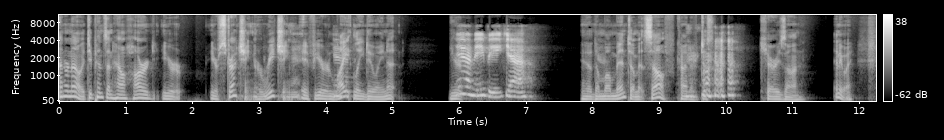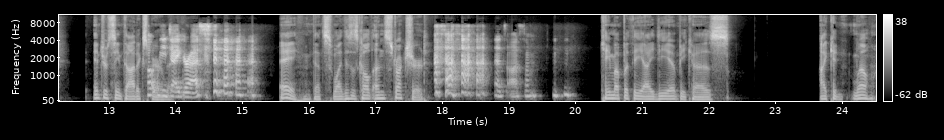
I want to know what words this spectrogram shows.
I don't know. It depends on how hard you're you're stretching or reaching. Yeah. If you're Yeah. lightly doing it, you're, Yeah, maybe. Yeah. you know, the momentum itself kind of just carries on. Anyway, interesting thought but we experiment. digress. hey, that's why this is called unstructured. That's awesome. Came up with the idea because I could, well,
